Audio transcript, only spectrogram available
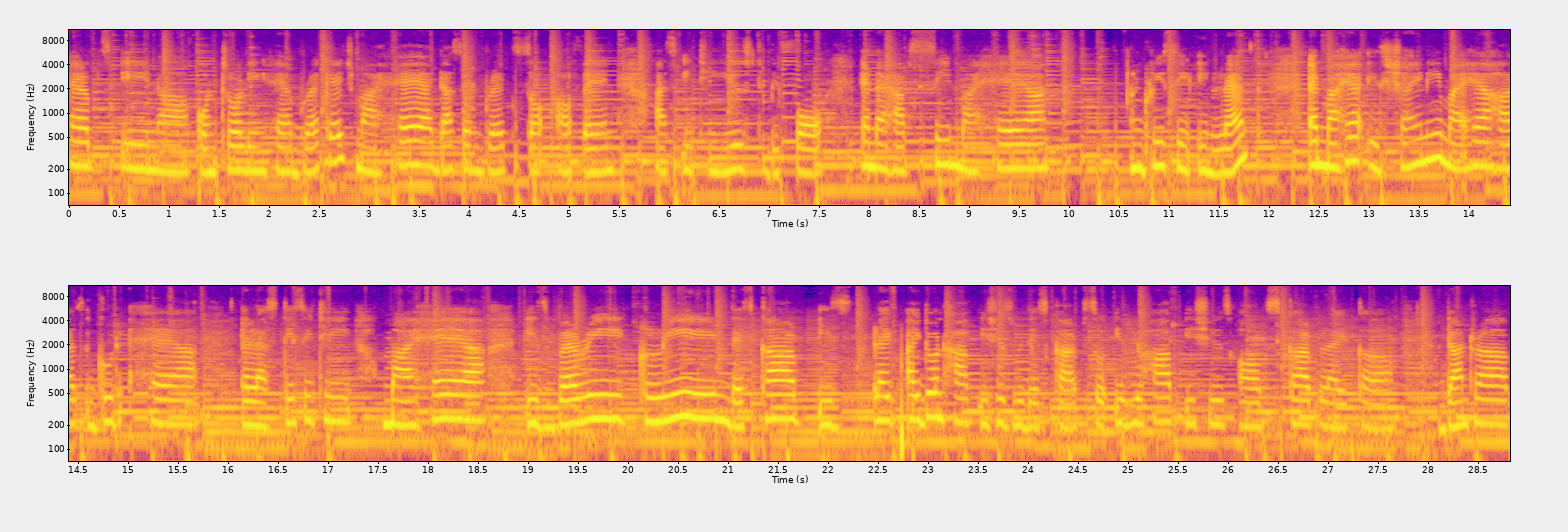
helps in uh, controlling hair breakage. My hair doesn't break so often as it used before, and I have seen my hair increasing in length and my hair is shiny my hair has good hair elasticity. My hair is very clean. The scalp is like i don't have issues with the scalp so if you have issues of scalp like uh, dandruff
